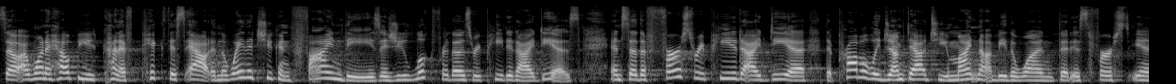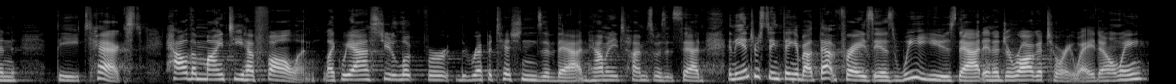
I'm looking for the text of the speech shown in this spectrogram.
So I want to help you kind of pick this out. And the way that you can find these is you look for those repeated ideas. And so the first repeated idea that probably jumped out to you might not be the one that is first in the text, how the mighty have fallen. Like we asked you to look for the repetitions of that and how many times was it said. And the interesting thing about that phrase is we use that in a derogatory way, don't we?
